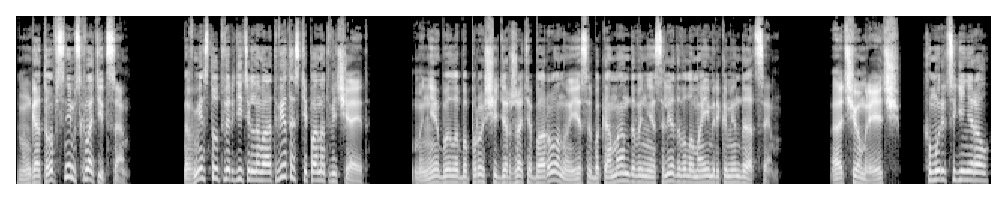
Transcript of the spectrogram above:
Готов с ним схватиться?» Вместо утвердительного ответа Степан отвечает. «Мне было бы проще держать оборону, если бы командование следовало моим рекомендациям». «О чем речь?» — хмурится генерал.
